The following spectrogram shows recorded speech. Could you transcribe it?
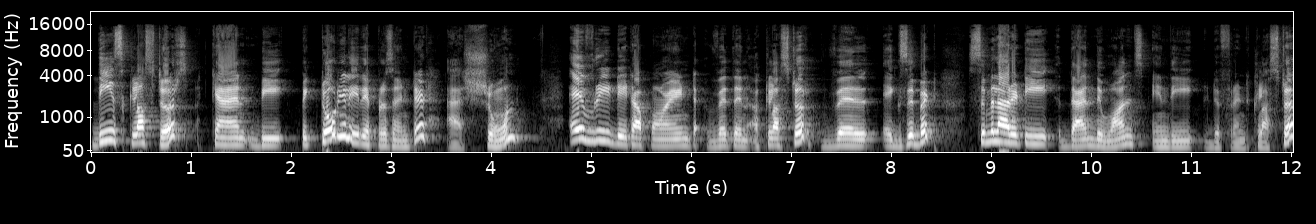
These clusters can be pictorially represented as shown. Every data point within a cluster will exhibit similarity than the ones in the different cluster.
